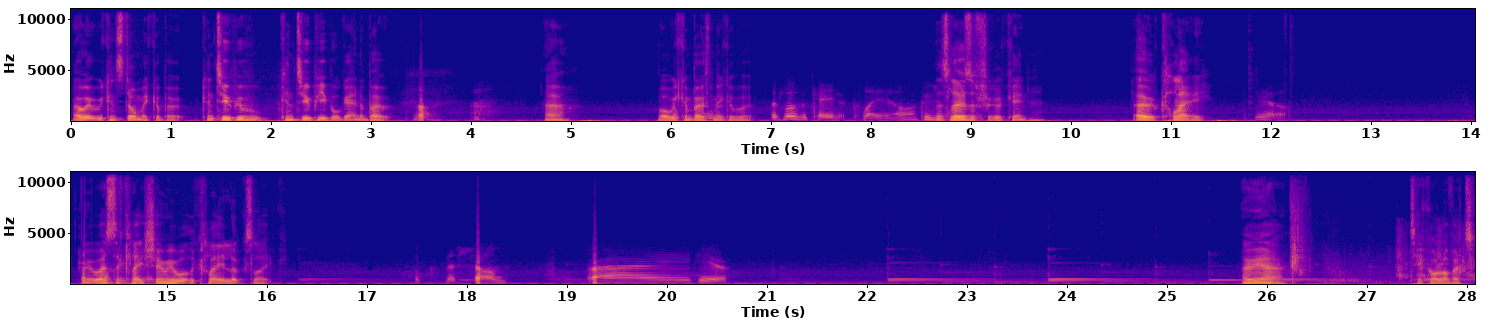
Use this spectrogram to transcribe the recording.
Oh wait, we can still make a boat. Can two people? Can two people get in a boat? No. Oh. Well, we can both make a boat. There's loads of clay, clay here. There's loads of sugarcane here. Oh, clay. Yeah. Wait, where's the clay? Show me what the clay looks like. Look, there's some. Right here. Oh yeah. Take all of it.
